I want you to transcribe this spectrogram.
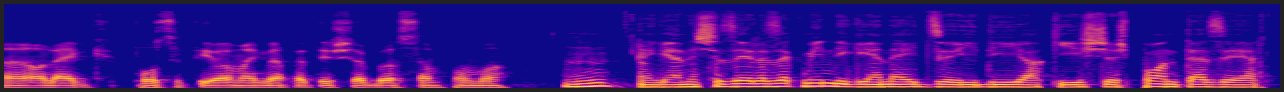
a legpozitívabb meglepetés ebből a szempontból. Mm, igen, és azért ezek mindig ilyen egyzői díjak is, és pont ezért,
